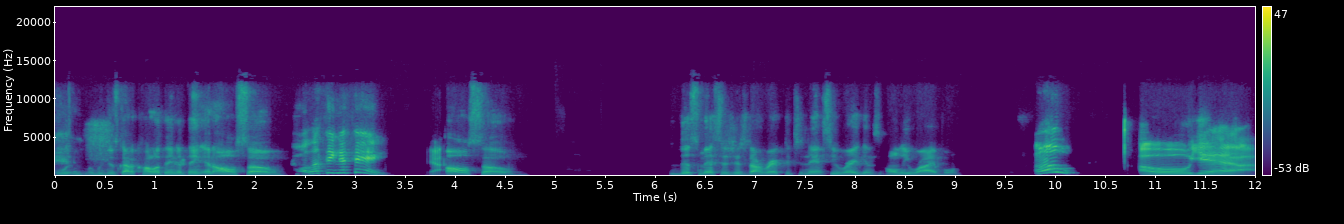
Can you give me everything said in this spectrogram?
We, we just got to call a thing a thing. And also, call a thing a thing Yeah. also, this message is directed to Nancy Reagan's only rival. Oh Oh yeah,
